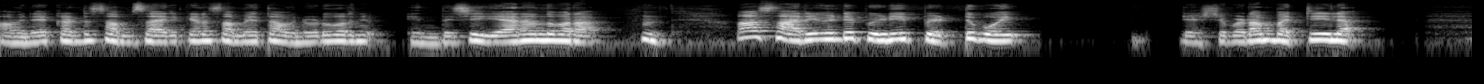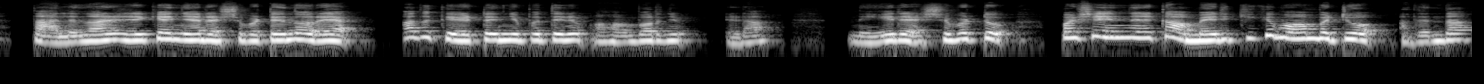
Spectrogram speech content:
അവനെ കണ്ട് സംസാരിക്കണ സമയത്ത് അവനോട് പറഞ്ഞു എന്ത് ചെയ്യാനാന്ന് പറ. ആ സരുവിന്റെ പിടി പെട്ടുപോയി. രക്ഷപ്പെടാൻ പറ്റിയില്ല. തലനാഴിരിക്കാൻ ഞാൻ രക്ഷപ്പെട്ടെന്ന് പറയാ. അത് കേട്ടുകഴിഞ്ഞപ്പത്തേനും അവൻ പറഞ്ഞു എടാ നീ രക്ഷപ്പെട്ടു. പക്ഷെ ഇന്ന് നിനക്ക് അമേരിക്കയ്ക്ക് പോകാൻ പറ്റുമോ അതെന്താ?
